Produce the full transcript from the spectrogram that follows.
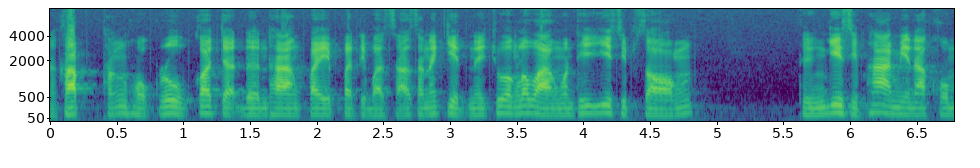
นะครับ ทั้ง 6 รูปก็จะเดินทางไปปฏิบัติศาสนกิจในช่วงระหว่างวันที่ 22 ถึง 25 มีนาคม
